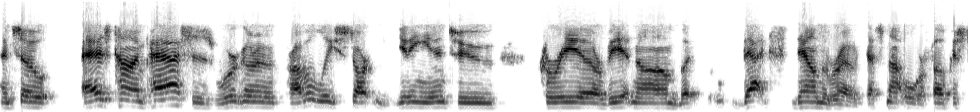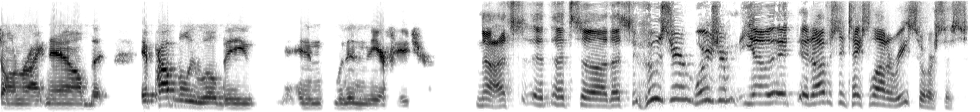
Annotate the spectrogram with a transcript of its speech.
And so as time passes, we're going to probably start getting into Korea or Vietnam, but that's down the road. That's not what we're focused on right now, but it probably will be in within the near future. No, that's that's uh, that's who's your where's your you know it, it obviously takes a lot of resources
